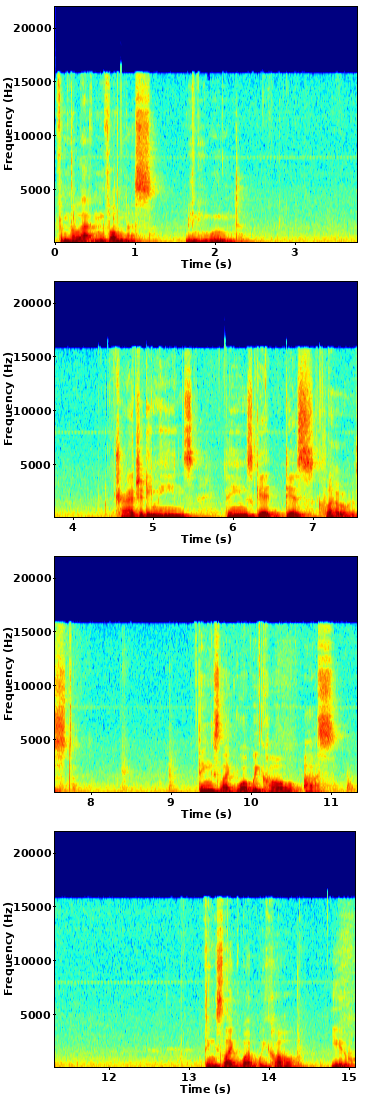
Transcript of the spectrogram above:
From the Latin vulnus, meaning wound. Tragedy means things get disclosed. Things like what we call us. Things like what we call you.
